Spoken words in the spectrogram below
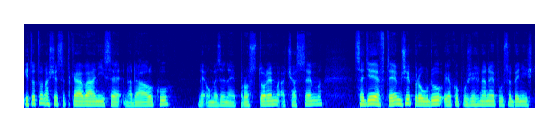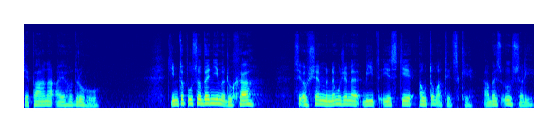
I toto naše setkávání se na dálku, neomezené prostorem a časem, se děje v témže proudu jako požehnané působení Štěpána a jeho druhů. Tímto působením ducha si ovšem nemůžeme být jisti automaticky a bez úsilí,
